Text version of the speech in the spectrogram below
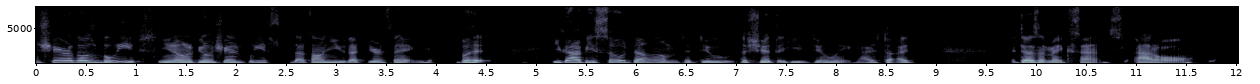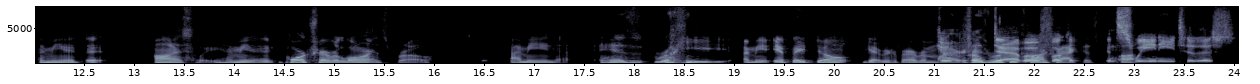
share those beliefs. You know, if you don't share his beliefs, that's on you. That's your thing. But you gotta be so dumb to do the shit that he's doing. I just, I, it doesn't make sense at all. I mean, it, it honestly. I mean, it, poor Trevor Lawrence, bro. I mean, his rookie. I mean, if they don't get rid of Urban Dude, Meyer, from his rookie Dabo contract is fucked. Swinney to this.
